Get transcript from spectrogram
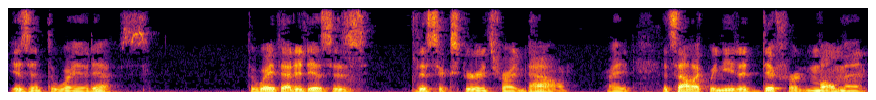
isn't the way it is. The way that it is is this experience right now right? It's not like we need a different moment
